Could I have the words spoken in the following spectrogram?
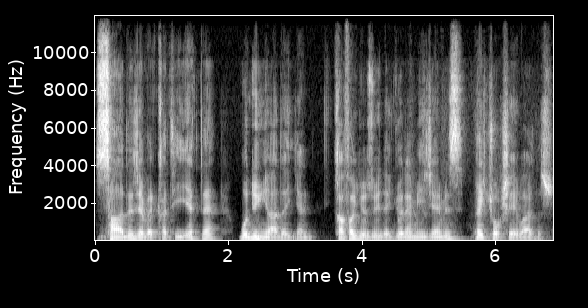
sadece ve katiyetle bu dünyadayken kafa gözüyle göremeyeceğimiz pek çok şey vardır.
